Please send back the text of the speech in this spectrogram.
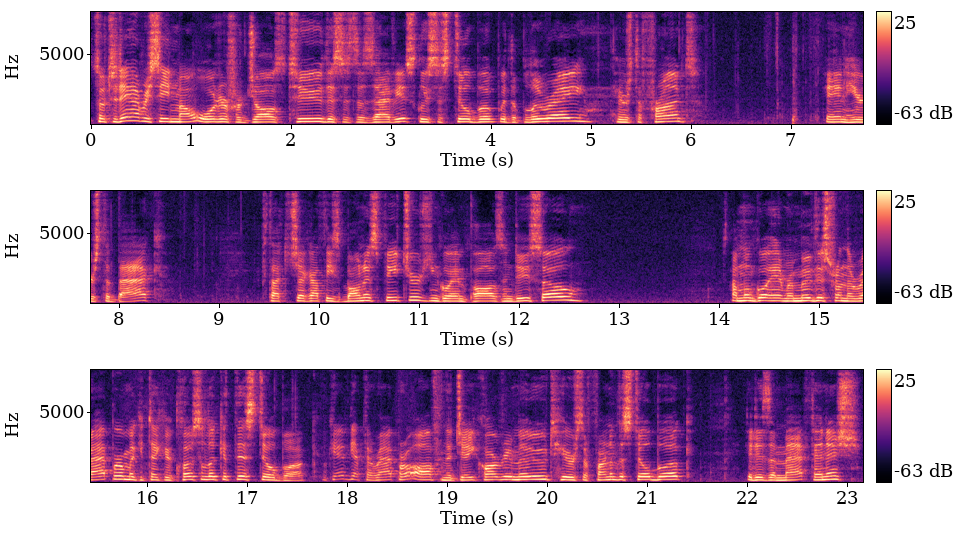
So today I received my order for Jaws 2. This is the Zavvi exclusive Steelbook with the Blu-ray. Here's the front, and here's the back. If you'd like to check out these bonus features, you can go ahead and pause and do so. I'm to go ahead and remove this from the wrapper and we can take a closer look at this steelbook. Okay, I've got the wrapper off and the J card removed. Here's the front of the steelbook. It is a matte finish.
